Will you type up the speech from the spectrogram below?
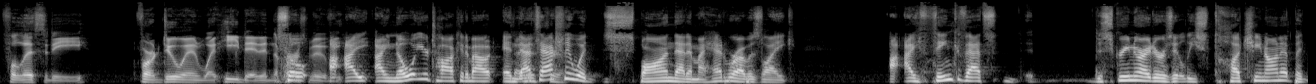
Felicity for doing what he did in the so first movie. I, I know what you're talking about, and That that's is true. actually what spawned that in my head where I was like, I, I think that's the screenwriter is at least touching on it, but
